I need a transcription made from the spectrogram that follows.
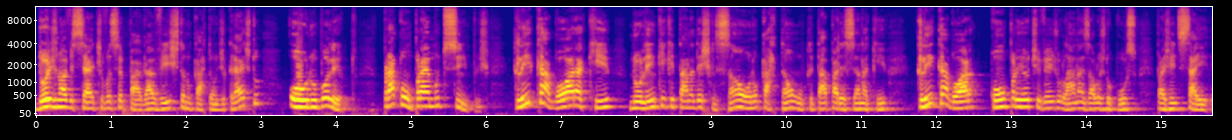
297 você paga à vista no cartão de crédito ou no boleto. Para comprar é muito simples. Clica agora aqui no link que está na descrição ou no cartão que está aparecendo aqui. Clica agora, compra e eu te vejo lá nas aulas do curso para a gente sair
